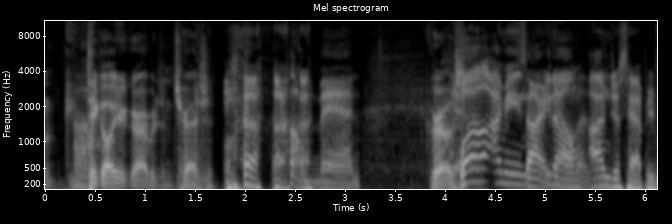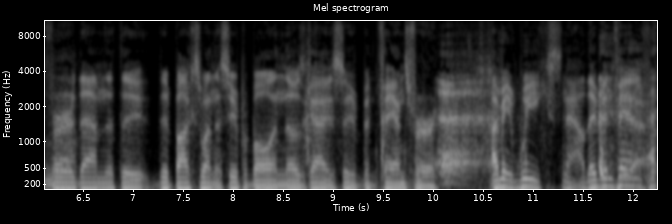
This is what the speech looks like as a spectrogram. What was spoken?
Oh. Take all your garbage and trash it. Oh man. Gross Well, I mean, Sorry, you know, Calvin. I'm just happy for them that the the Bucs won the Super Bowl, and those guys have been fans for, I mean, weeks now. They've been fans for.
